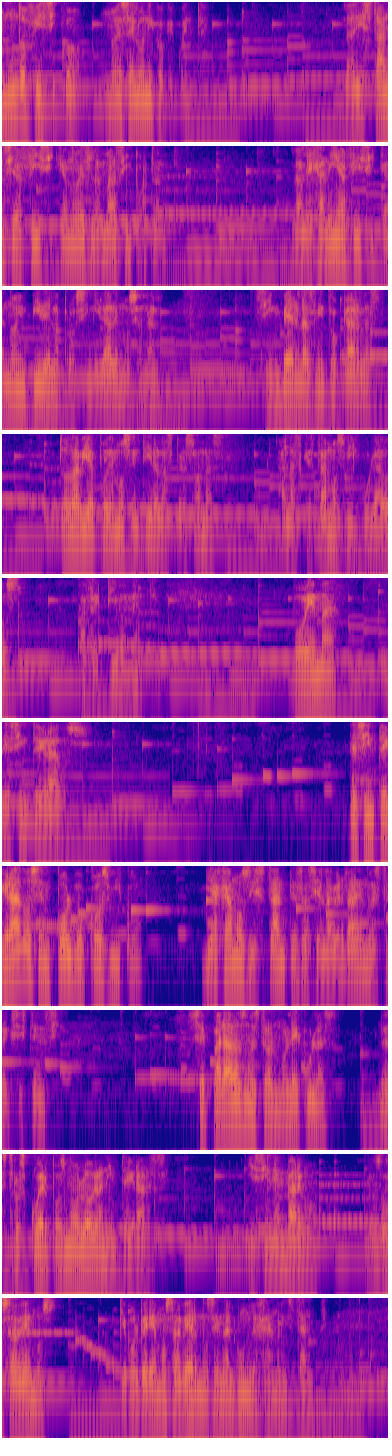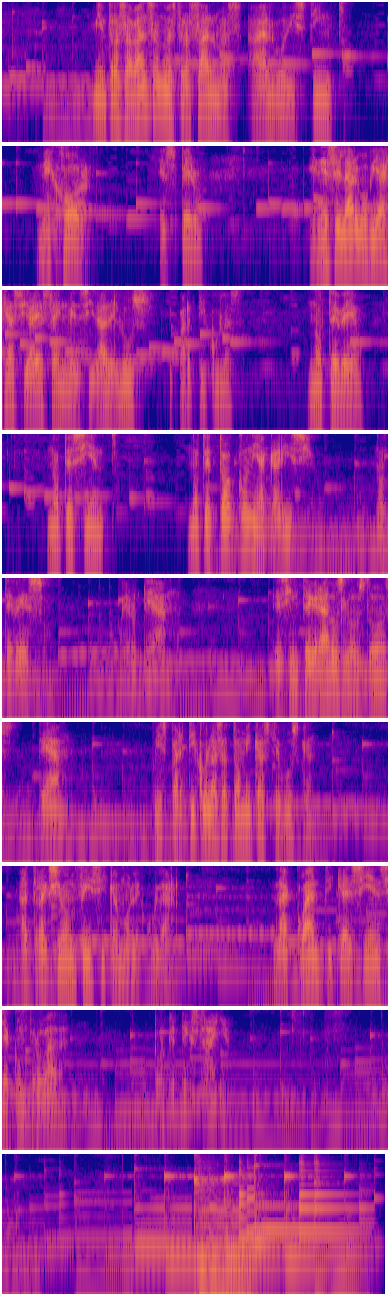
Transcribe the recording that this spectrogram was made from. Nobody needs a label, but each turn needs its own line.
mundo físico no es el único que cuenta. La distancia física no es la más importante. La lejanía física no impide la proximidad emocional. Sin verlas ni tocarlas, todavía podemos sentir a las personas a las que estamos vinculados afectivamente. Poema Desintegrados. Desintegrados en polvo cósmico, viajamos distantes hacia la verdad de nuestra existencia. Separadas nuestras moléculas, nuestros cuerpos no logran integrarse. Y sin embargo, los dos sabemos que volveremos a vernos en algún lejano instante. Mientras avanzan nuestras almas a algo distinto, mejor, espero, en ese largo viaje hacia esa inmensidad de luz y partículas, no te veo, no te siento, no te toco ni acaricio, no te beso, pero te amo. Desintegrados los dos, te amo. Mis partículas atómicas te buscan. Atracción física molecular. La cuántica es ciencia comprobada, porque te extraño.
